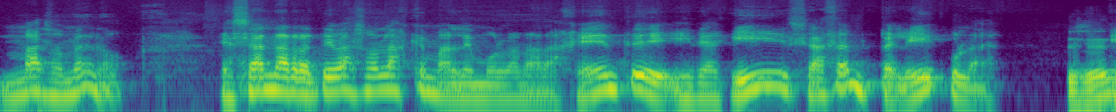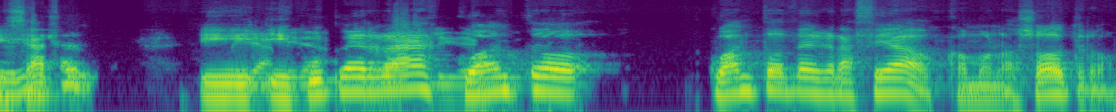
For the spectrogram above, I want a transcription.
más o menos. Esas narrativas son las que más le molan a la gente y de aquí se hacen películas. Sí, sí, Y, se hacen- y, Mira, y mira, Cooper Rush, de ¿cuántos, ¿cuántos desgraciados como nosotros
